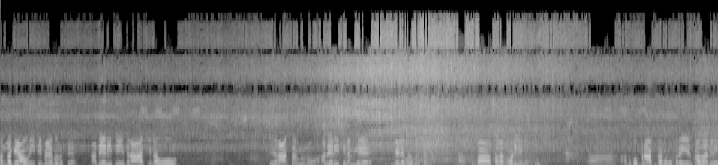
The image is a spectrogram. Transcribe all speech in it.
ಬಂದಾಗ ಯಾವ ರೀತಿ ಬೆಳೆ ಬರುತ್ತೆ, ಅದೇ ರೀತಿ ಇದನ್ನು ಹಾಕಿ ನಾವು, ಇದನ್ನು ಹಾಕ್ದಾಗ್ಲೂ ಅದೇ ರೀತಿ ನಮಗೆ ಬೆಳೆಗಳು ಬರ್ತವೆ. ನಾನು ತುಂಬ ಸಲ ನೋಡಿದ್ದೀನಿ ಅದು ಗೊಬ್ಬರ ಹಾಕಿದಾಗ ಗೊಬ್ಬರ ಹೀರ್ಕೊಳ್ಳೋದಾಗಲಿ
